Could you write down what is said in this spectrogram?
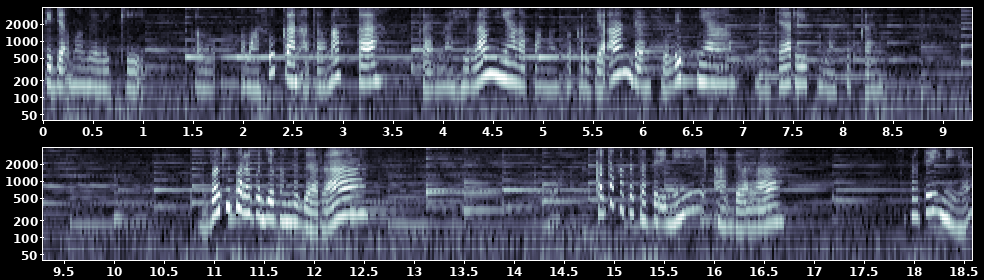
tidak memiliki uh, pemasukan atau nafkah karena hilangnya lapangan pekerjaan dan sulitnya mencari pemasukan bagi para pejabat negara, kata-kata satir ini adalah seperti ini ya.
